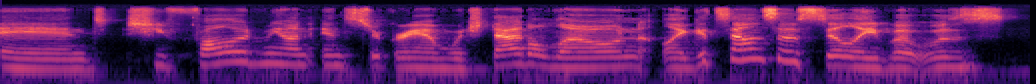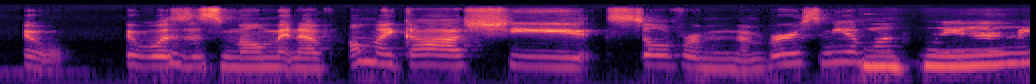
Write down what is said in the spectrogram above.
and she followed me on Instagram, which that alone, like it sounds so silly, but was it, it was this moment of, oh my gosh, she still remembers me a month later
